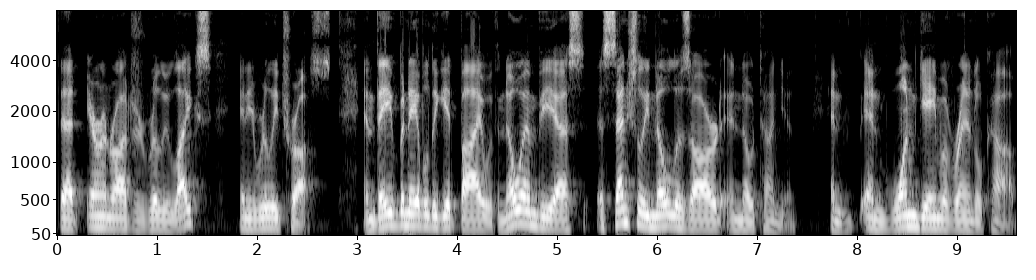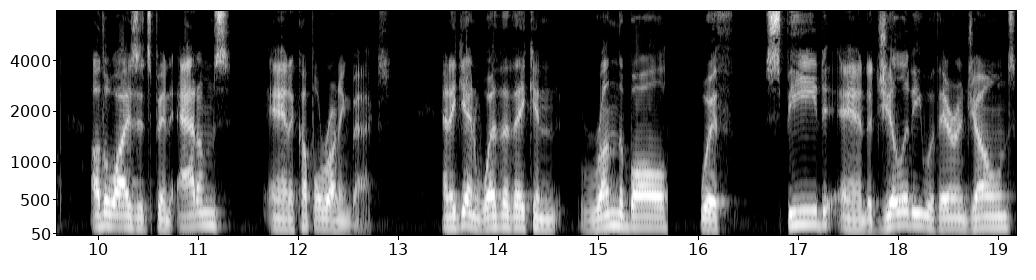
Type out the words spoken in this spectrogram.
that Aaron Rodgers really likes and he really trusts. And they've been able to get by with no MVS, essentially no Lazard, and no Tonyan and and one game of Randall Cobb. Otherwise, it's been Adams and a couple running backs. And again, whether they can run the ball with speed and agility with Aaron Jones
